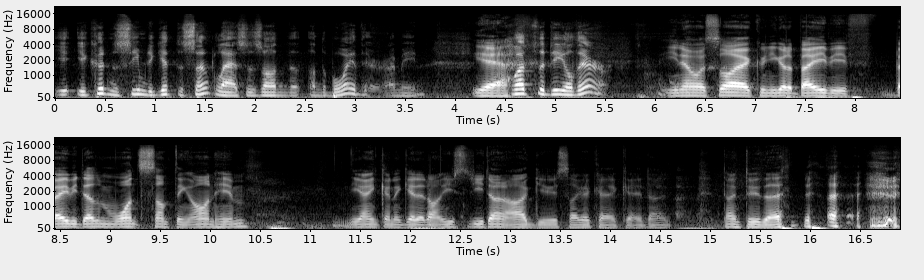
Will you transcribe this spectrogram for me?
You, you couldn't seem to get the sunglasses on the on the boy there. I mean, Yeah. what's the deal there? You know, it's like when you got a baby. If baby doesn't want something on him, you ain't gonna get it on. You, you don't argue. It's like okay, okay, don't don't do that.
